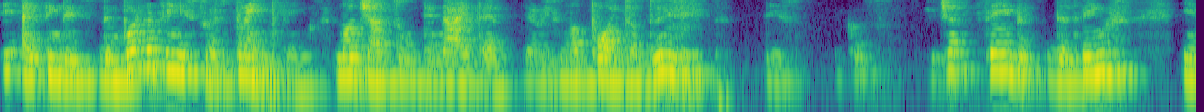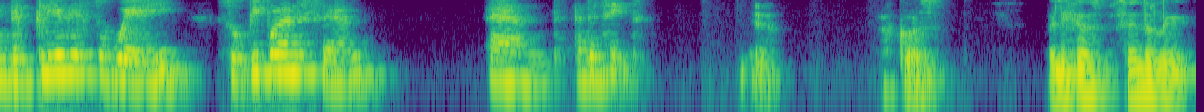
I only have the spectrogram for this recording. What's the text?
I think that the important thing is to explain things, not just to deny them. There is no point of doing this, this because you just say the, the things in the clearest way so people understand, and and that's it. Yeah, of course. Well, it has certainly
